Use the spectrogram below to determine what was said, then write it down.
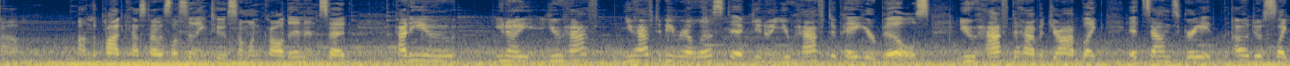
Um, on the podcast I was listening to, someone called in and said, "How do you, you know, you have you have to be realistic. You know, you have to pay your bills. You have to have a job. Like it sounds great. Oh, just like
